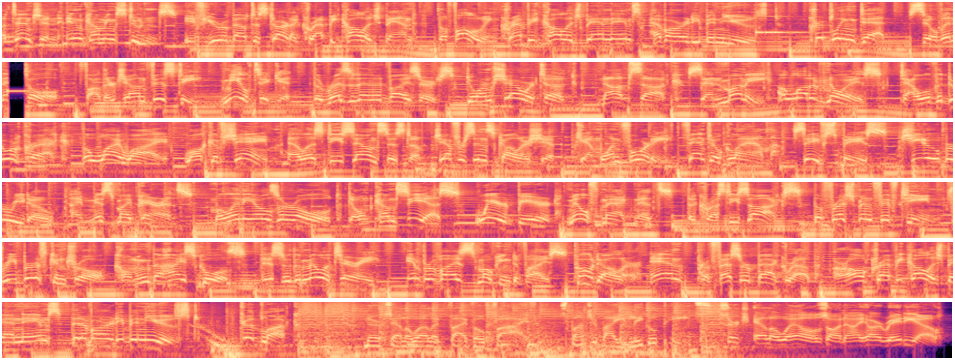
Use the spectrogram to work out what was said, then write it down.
Attention, incoming students. If you're about to start a crappy college band, the following crappy college band names have already been used Crippling Debt, Sylvan Asshole, Father John Fisty, Meal Ticket, The Resident Advisors, Dorm Shower Tug, Knob Sock, Send Money, A Lot of Noise, Towel the Door Crack, The YY, Walk of Shame, LSD Sound System, Jefferson Scholarship, Chem 140, Fantoglam, Safe Space, Cheeto Burrito, I Miss My Parents, Millennials Are Old, Don't Come See Us, Weird Beard, MILF Magnets, The Crusty Socks, The Freshman 15, Free Birth Control, Combing the High Schools, This or the Military, Improvised Smoking Device, Poo Dollar, and Professor Backrub are all crappy college band names that have already been used. Good luck. Nerf's LOL at 505. Sponsored by Illegal Pete's. Search LOLs on iHeartRadio.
